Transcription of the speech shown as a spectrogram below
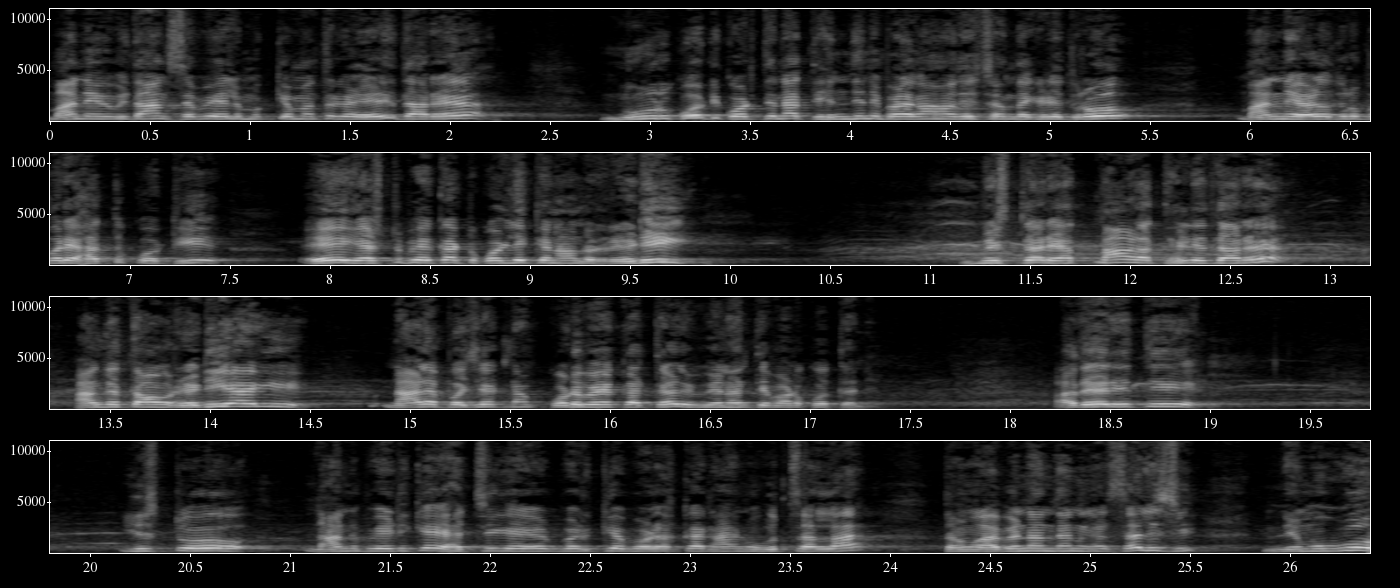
ಮಾನ್ಯ ವಿಧಾನಸಭೆಯಲ್ಲಿ ಮುಖ್ಯಮಂತ್ರಿಗಳು ಹೇಳಿದ್ದಾರೆ, ನೂರು ಕೋಟಿ ಕೊಡ್ತೀನಿ ಅಂತ ಹಿಂದಿನ ಬೆಳಗಾವಿ ಚಂದ ಹೇಳಿದರು. ಮೊನ್ನೆ ಹೇಳಿದ್ರು ಬರೀ ಹತ್ತು ಕೋಟಿ. ಏ, ಎಷ್ಟು ಬೇಕಟ್ಟು ಕೊಡಲಿಕ್ಕೆ ನಾನು ರೆಡಿ. ಮಿಸ್ಟರ್ ಯತ್ನಾಳ್ ಅಂತ ಹೇಳಿದ್ದಾರೆ. ಹಂಗೆ ತಾವು ರೆಡಿಯಾಗಿ ನಾಳೆ ಬಜೆಟ್ನಾಗ ಕೊಡಬೇಕಂತೇಳಿ ವಿನಂತಿ ಮಾಡ್ಕೋತೇನೆ. ಅದೇ ರೀತಿ ಇಷ್ಟು ನನ್ನ ಬೇಡಿಕೆ ಹೆಚ್ಚಿಗೆ ಬೇಡಿಕೆ ಬಳಕ ನಾನು ಹುಚ್ಚಲ್ಲ. ತಮಗೆ ಅಭಿನಂದನೆಗಳು ಸಲ್ಲಿಸಿ. ನಿಮಗೂ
